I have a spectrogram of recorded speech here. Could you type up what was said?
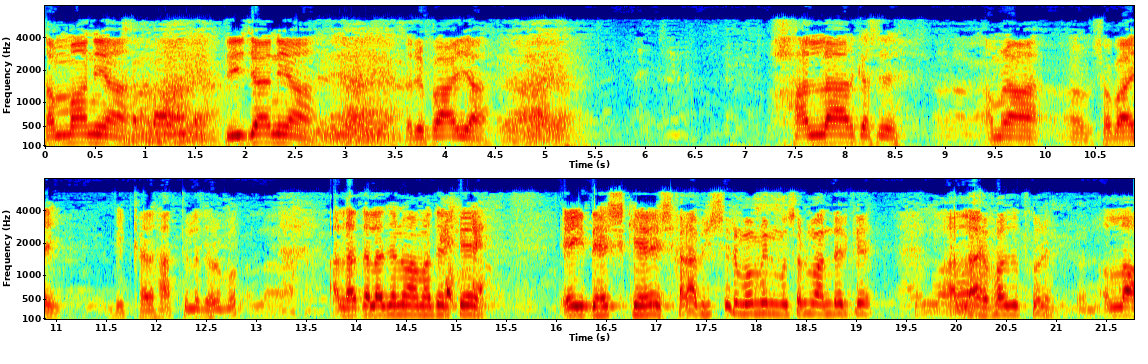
সম্মানিয়া, তিজানিয়া কাছে আমরা সবাই ভিক্ষার হাত তুলে ধরবো। আল্লাহ তালা যেন আমাদেরকে এই দেশকে সারা বিশ্বের মমিন মুসলমানদেরকে আল্লাহ হেফাজত করে। আল্লাহ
